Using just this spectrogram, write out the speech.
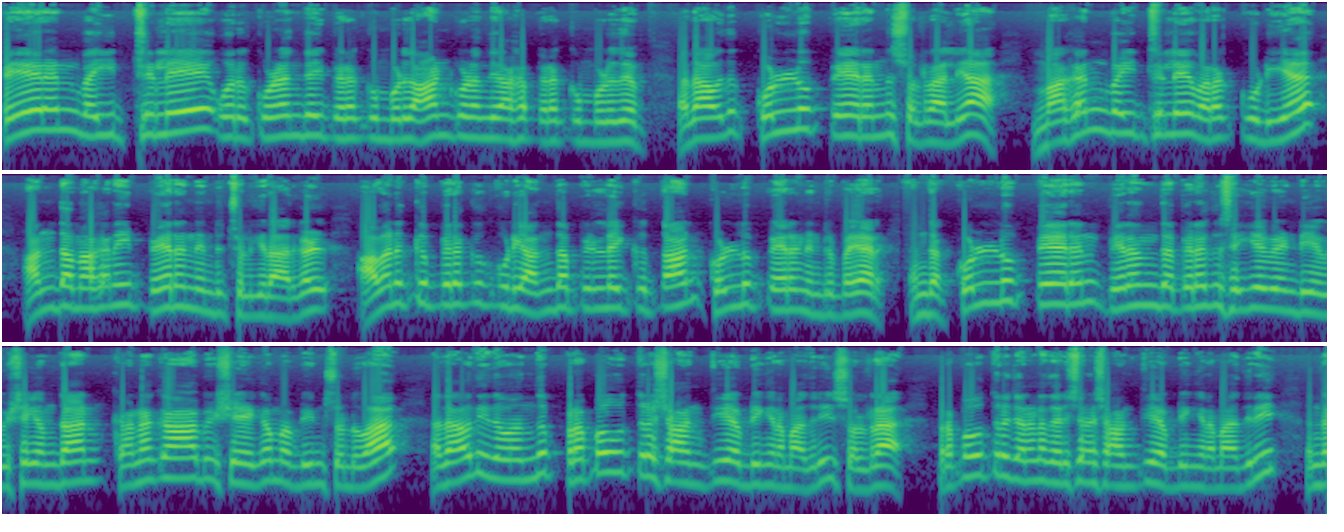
பேரன் வயிற்றிலே ஒரு குழந்தை பிறக்கும் பொழுது ஆண் குழந்தையாக பிறக்கும் பொழுது அதாவது கொள்ளு பேரன்னு சொல்கிறா இல்லையா? மகன் வயிற்றிலே வரக்கூடிய அந்த மகனை பேரன் என்று சொல்கிறார்கள். அவனுக்கு பிறக்கக்கூடிய அந்த பிள்ளைக்குத்தான் கொள்ளு பேரன் என்று பெயர். அந்த கொள்ளு பேரன் பிறந்த பிறகு செய்ய வேண்டிய விஷயம்தான் கனகாபிஷேகம் அப்படின்னு சொல்லுவா. அதாவது இதை வந்து பிரபௌத்திர சாந்தி அப்படிங்கிற மாதிரி சொல்கிறா பிரபௌத்திர ஜனன தரிசன சாந்தி அப்படிங்கிற மாதிரி இந்த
